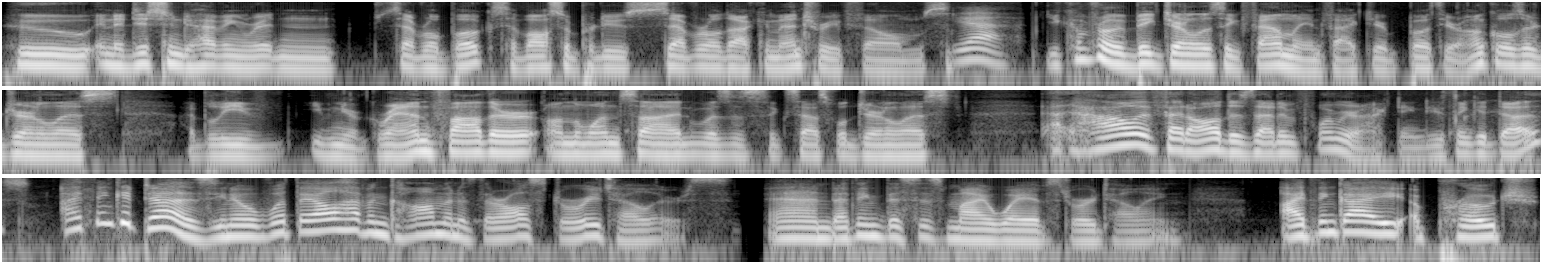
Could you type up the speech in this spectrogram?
who, in addition to having written several books, have also produced several documentary films. Yeah. You come from a big journalistic family. In fact, your both your uncles are journalists. I believe even your grandfather, on the one side, was a successful journalist. How, if at all, does that inform your acting? Do you think it does? I think it does. You know, what they all have in common is they're all storytellers. And I think this is my way of storytelling. I think I approach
